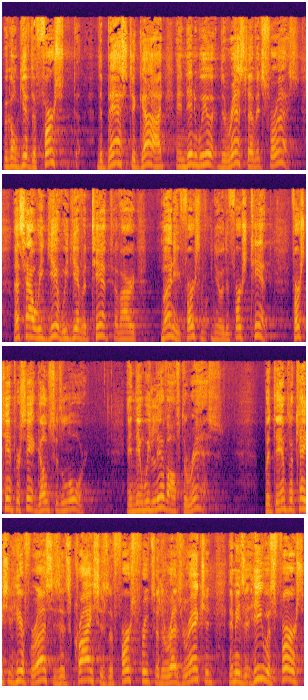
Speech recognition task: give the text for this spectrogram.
We're going to give the first, the best to God and then we, the rest of it's for us. That's how we give. We give a tenth of our money. First, you know, the first tenth, first 10% goes to the Lord. And then we live off the rest. But the implication here for us is that Christ is the first fruits of the resurrection. It means that He was first,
